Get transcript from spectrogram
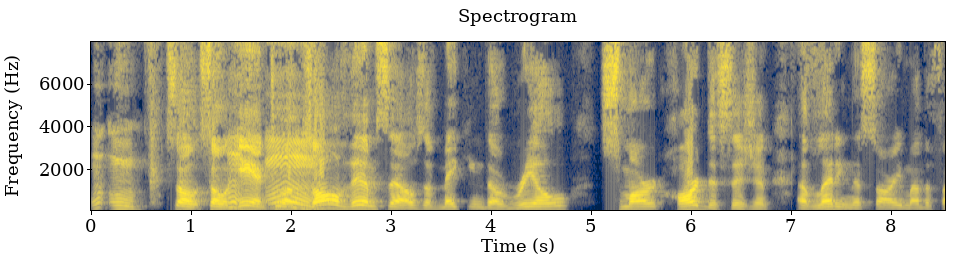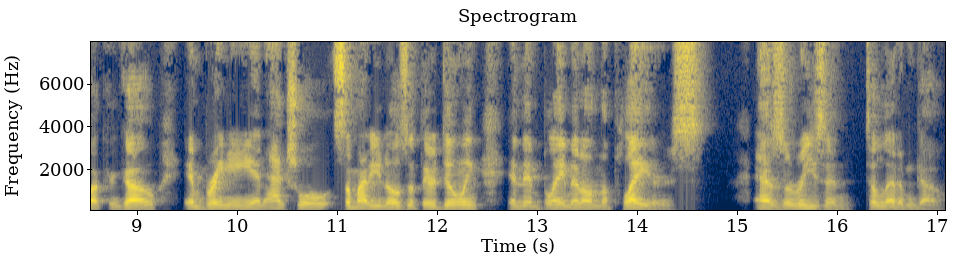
him. Mm-mm. So, so again, to Mm-mm. absolve themselves of making the real smart, hard decision of letting this sorry motherfucker go and bringing in actual somebody who knows what they're doing, and then blame it on the players as a reason to let him go.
